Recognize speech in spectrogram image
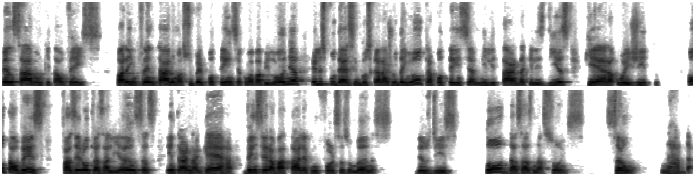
pensavam que talvez para enfrentar uma superpotência como a Babilônia, eles pudessem buscar ajuda em outra potência militar daqueles dias, que era o Egito. Ou talvez fazer outras alianças, entrar na guerra, vencer a batalha com forças humanas. Deus diz: todas as nações são nada.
